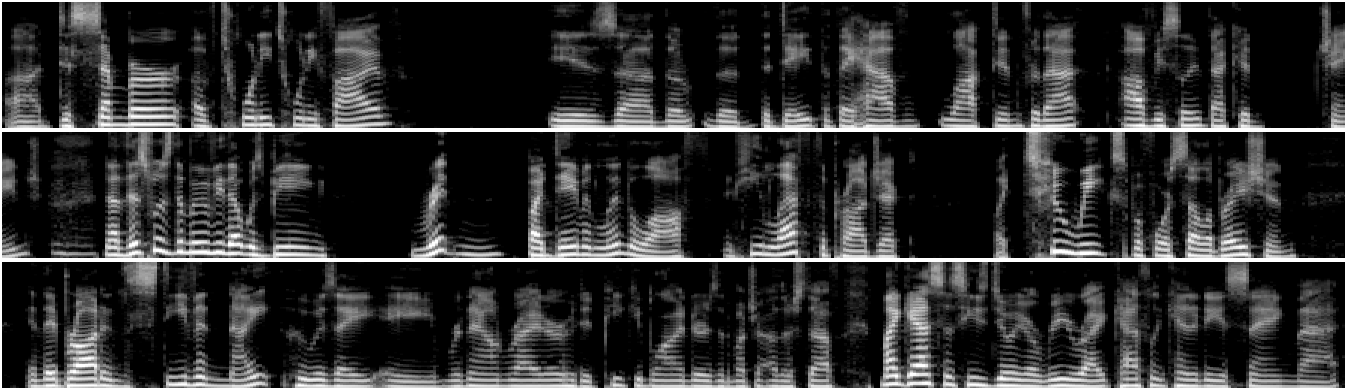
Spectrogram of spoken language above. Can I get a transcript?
Uh, December of 2025 is uh, the the the date that they have locked in for that. Obviously, that could change. Now, this was the movie that was being written by Damon Lindelof, and he left the project like two weeks before Celebration. And they brought in Steven Knight, who is a, a renowned writer who did Peaky Blinders and a bunch of other stuff. My guess is he's doing a rewrite. Kathleen Kennedy is saying that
